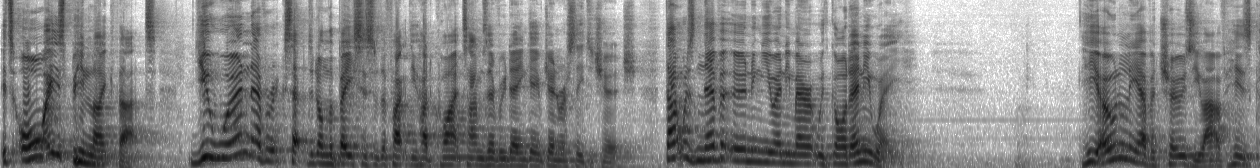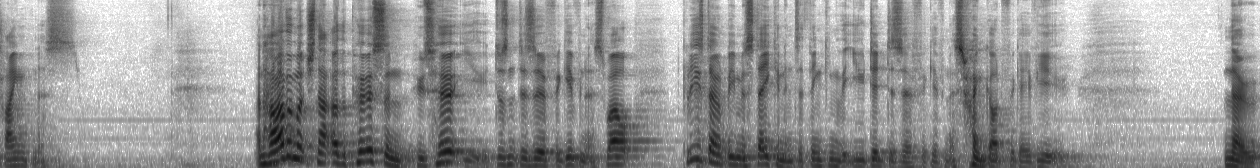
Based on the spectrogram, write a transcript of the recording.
It's always been like that. You were never accepted on the basis of the fact you had quiet times every day and gave generously to church. That was never earning you any merit with God anyway. He only ever chose you out of His kindness. And however much that other person who's hurt you doesn't deserve forgiveness, well, Please don't be mistaken into thinking that you did deserve forgiveness when God forgave you. No,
